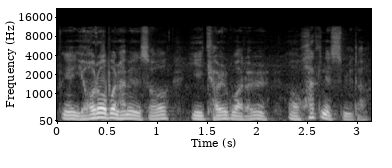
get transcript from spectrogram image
그냥 여러 번 하면서 이 결과를 어, 확인했습니다.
